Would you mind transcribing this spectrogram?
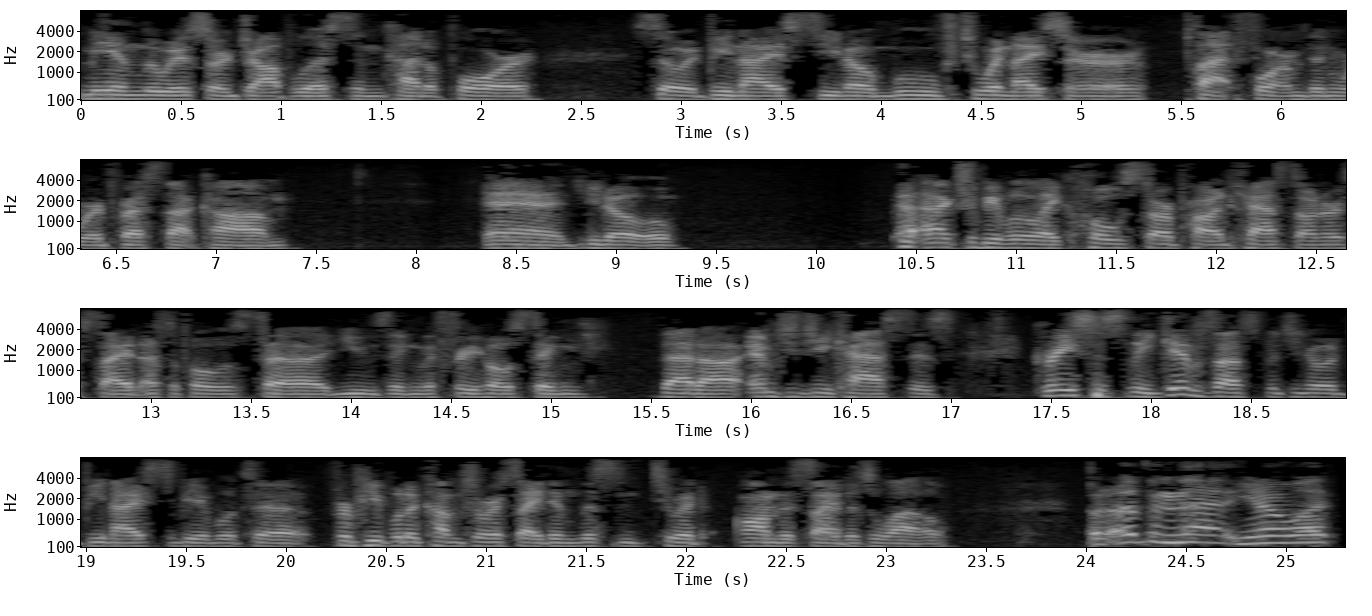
me and Lewis are jobless and kind of poor. So it'd be nice to, you know, move to a nicer platform than WordPress.com. And, you know, actually be able to like host our podcast on our site as opposed to using the free hosting that uh, MTG Cast is graciously gives us. But you know, it'd be nice to be able to for people to come to our site and listen to it on the site as well. But other than that, you know what?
